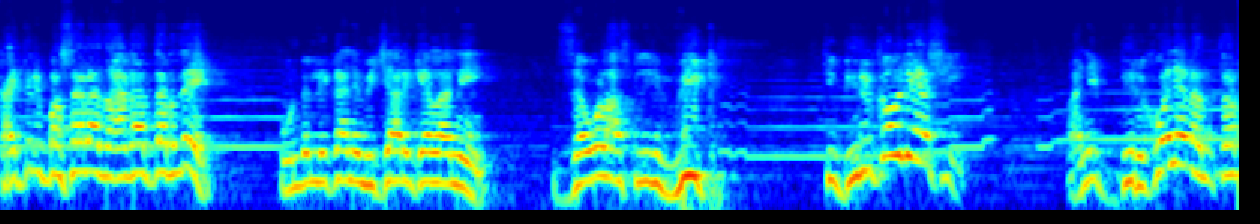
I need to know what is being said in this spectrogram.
काहीतरी बसायला जागा तर दे. पुंडलिकाने विचार केला नाही. जवळ असलेली वीट ती भिरकवली अशी. आणि भिरकवल्यानंतर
